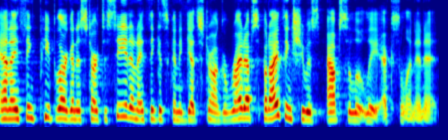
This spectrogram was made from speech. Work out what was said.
And I think people are going to start to see it, and I think it's going to get stronger write ups. But I think she was absolutely excellent in it.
